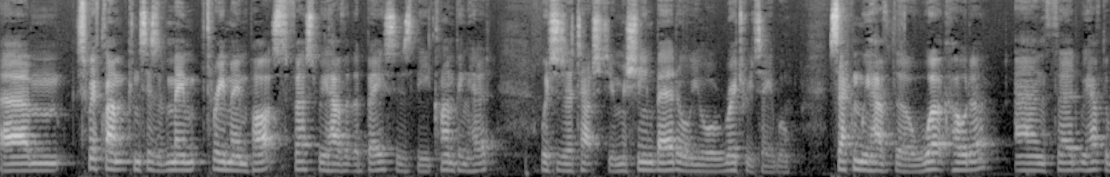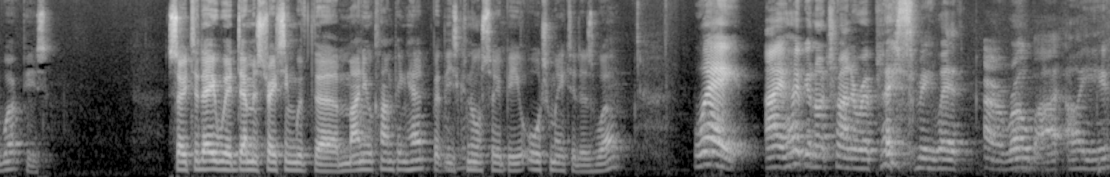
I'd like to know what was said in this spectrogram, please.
Um, Swift Klamp consists of main, three main parts. First, we have at the base is the clamping head, which is attached to your machine bed or your rotary table. Second, we have the work holder, and third, we have the workpiece. So today we're demonstrating with the manual clamping head, but these can also be automated as well. Wait, I hope you're not trying to replace me with a robot, are you?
